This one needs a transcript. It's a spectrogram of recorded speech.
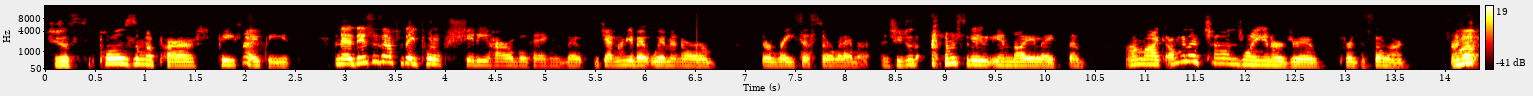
She just pulls them apart piece by piece. Now this is after they put up shitty, horrible things about generally about women or they're racist or whatever, and she just absolutely annihilates them. I'm like, I'm gonna challenge my inner Drew for the summer. Well,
